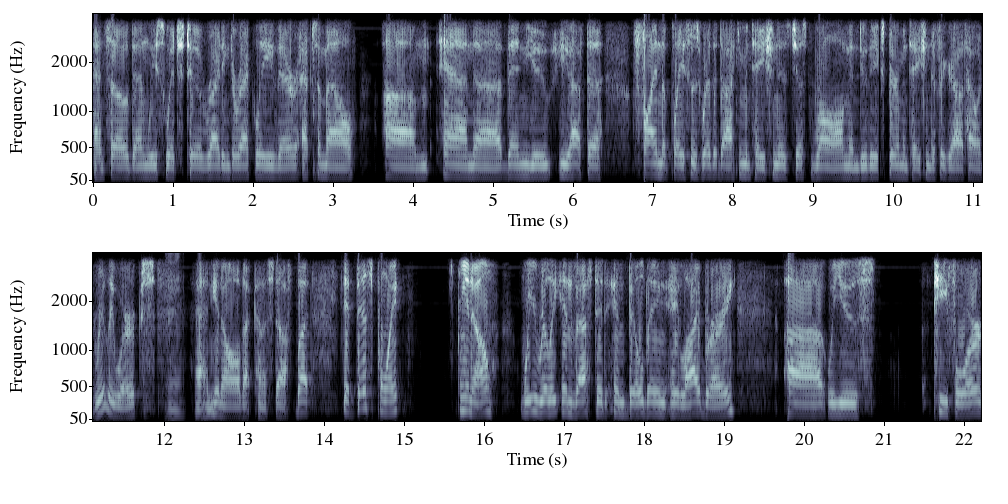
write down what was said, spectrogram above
And so then we switched to writing directly their XML, um, and uh, then you you have to find the places where the documentation is just wrong and do the experimentation to figure out how it really works, and you know all that kind of stuff. But at this point, you know, we really invested in building a library. Uh, we use T4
